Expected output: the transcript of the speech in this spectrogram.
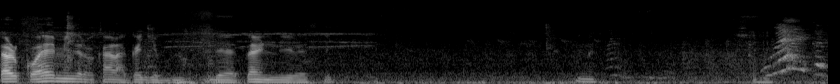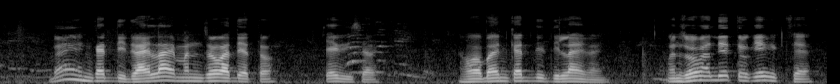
તડકો હે મિત્રો, કાળા ગજબનો. બે ત્રણ દિવસથી. બંધ કરી દીધું. આ લાય, મને જોવા દે તો. કેવી છે? હવે બંધ કરી દીધી લાય, ભાઈ. મને જોવા દે તો કેવી છે?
